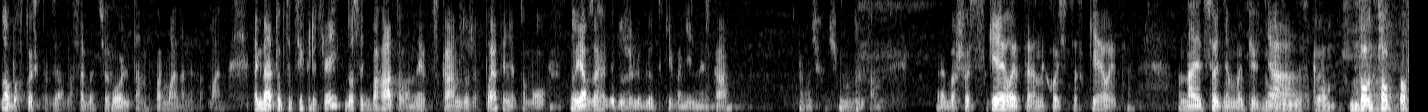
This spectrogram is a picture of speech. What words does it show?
Ну або хтось, хто взяв на себе цю роль, там формально, неформально. Так далі. Тобто цих речей досить багато. Вони в скрам дуже вплетені, тому ну я взагалі дуже люблю такий ванільний скрам. Хоч ми вже там треба щось скелити, а не хочеться скелити. Навіть сьогодні ми півдня топ-топ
